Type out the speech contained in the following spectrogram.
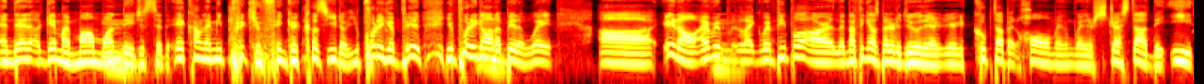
And then again, my mom one Mm. day just said, "Hey, come, let me prick your finger, cause you know you're putting a bit, you're putting Mm. on a bit of weight. Uh, you know, every like when people are like nothing else better to do, they're, they're cooped up at home, and when they're stressed out, they eat.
